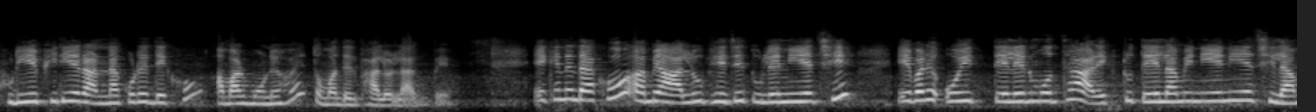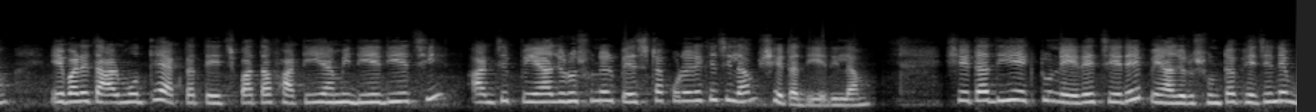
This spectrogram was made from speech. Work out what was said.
ঘুরিয়ে ফিরিয়ে রান্না করে দেখো, আমার মনে হয় তোমাদের ভালো লাগবে। এখানে দেখো, আমি আলু ভেজে তুলে নিয়েছি, এবারে ওই তেলের মধ্যে আরেকটু তেল আমি নিয়ে নিয়েছিলাম, এবারে তার মধ্যে একটা তেজপাতা ফাটিয়ে আমি দিয়ে দিয়েছি, আর যে পেঁয়াজ রসুনের পেস্টটা করে রেখেছিলাম, সেটা দিয়ে দিলাম। সেটা দিয়ে একটু নেড়ে চেড়ে পেঁয়াজ রসুনটা ভেজে নেব।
